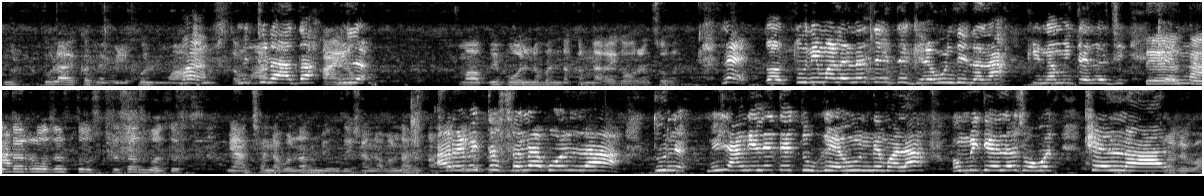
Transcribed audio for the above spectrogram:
बिलकुल ऐकत नाही बिलकुल मा मग नुसतं. तुला आता काय. मग मी बोलणं बंद करणार आहे गौरांसोबत. नाही तुम्ही मला ना ते ते घेऊन दिलं ना की ना मी त्याला जी ते ते खेळणार. तर रोजच तू तसंच बोलतोस. मी आज छान बोलणार मी उद्या छान बोलणार असं अरे मी केलं तसं ना बोलला. तू न- मी सांगितले ते तू घेऊन दे मला मग मी त्याला सोबत खेळणार. अरे वा.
